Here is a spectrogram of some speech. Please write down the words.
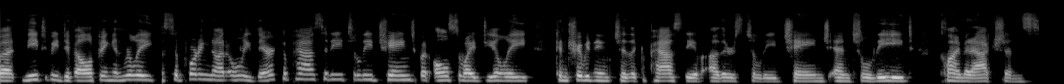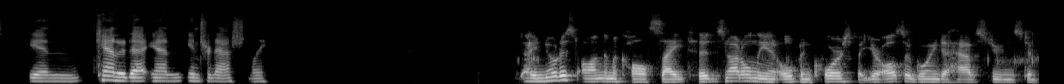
but need to be developing and really supporting not only their capacity to lead change, but also ideally contributing to the capacity of others to lead change and to lead climate actions in Canada and internationally. I noticed on the MACAL site that it's not only an open course, but you're also going to have students to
